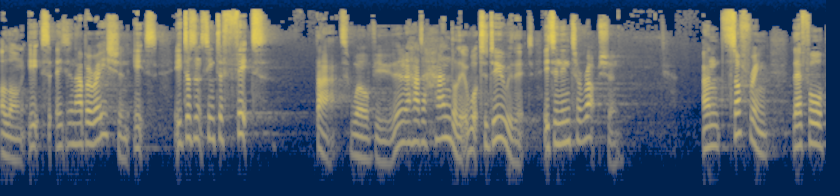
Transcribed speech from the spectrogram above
along, it's, it's an aberration. It's, it doesn't seem to fit that worldview. They don't know how to handle it or what to do with it. It's an interruption. And suffering, therefore,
